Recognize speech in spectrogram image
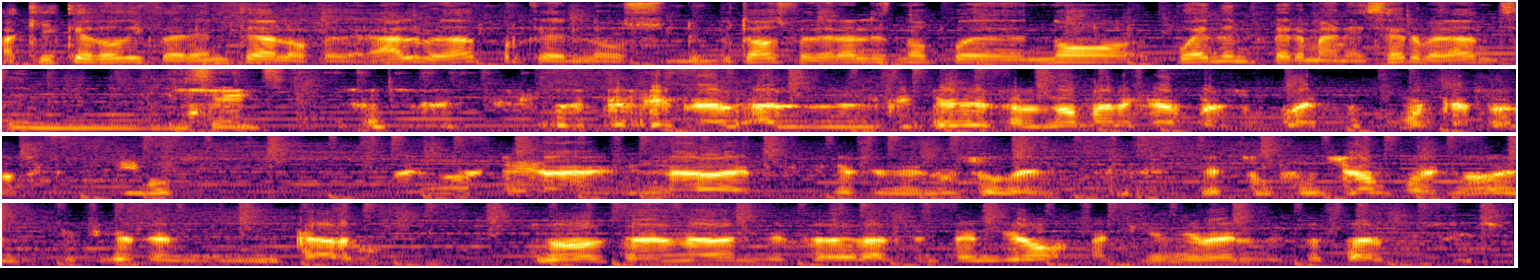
Aquí quedó diferente a lo federal, ¿verdad? Porque los diputados federales no pueden, no pueden permanecer, ¿verdad? Sin licencia. Pues al, al al no manejar presupuesto, como el caso de los ejecutivos, no altera en nada que sigas en el uso de, tu función, pues, ¿no? que sigas en, el cargo. No lo altera nada, ni el federal se entendió, aquí a nivel estatal pues hizo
